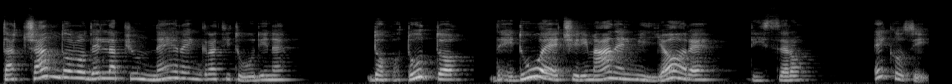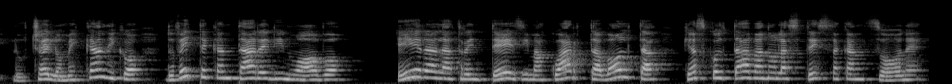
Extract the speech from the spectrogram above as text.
tacciandolo della più nera ingratitudine. Dopotutto, dei due ci rimane il migliore, dissero. E così l'uccello meccanico dovette cantare di nuovo. Era la trentesima quarta volta che ascoltavano la stessa canzone,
